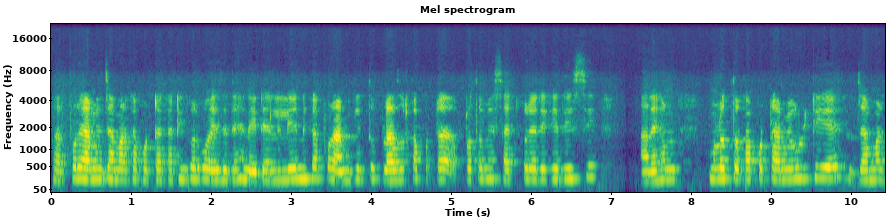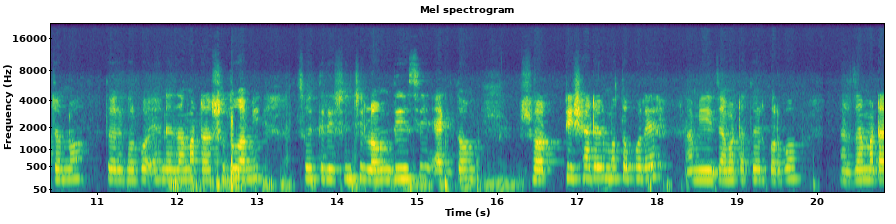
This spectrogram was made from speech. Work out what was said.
তারপরে আমি জামার কাপড়টা কাটিং করব। এই যে দেখেন, এটা লিলিয়ানি কাপড়, আমি কিন্তু প্লাজোর কাপড়টা প্রথমে সাইড করে রেখে দিয়েছি। আর এখন মূলত কাপড়টা আমি উল্টিয়ে জামার জন্য তৈরি করব। এখানে জামাটা শুধু আমি ছয়ত্রিশ ইঞ্চি লং দিয়েছি, একদম শর্ট টি শার্টের মতো করে আমি জামাটা তৈরি করব। আর জামাটা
